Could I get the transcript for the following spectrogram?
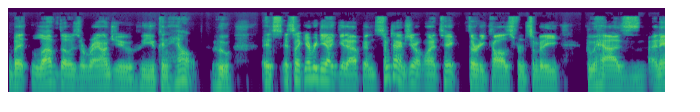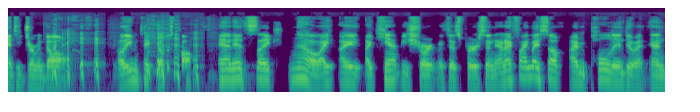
but love those around you who you can help who it's it's like every day i get up and sometimes you don't want to take 30 calls from somebody who has an anti-German doll. I'll even take those calls. And it's like no I, I i can't be short with this person. And i find myself i'm pulled into it and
